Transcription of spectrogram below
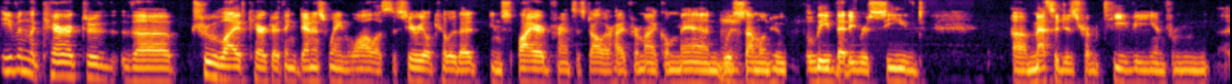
even the character, the true life character, I think Dennis Wayne Wallace, the serial killer that inspired Francis Dollarhyde for Michael Mann, was someone who believed that he received uh, messages from TV and from uh,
